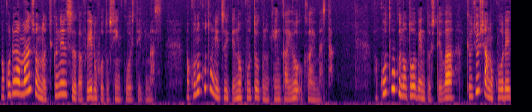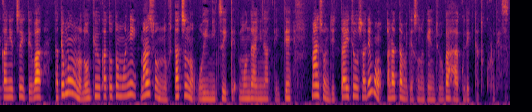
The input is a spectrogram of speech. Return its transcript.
まあ、これはマンションの築年数が増えるほど進行していきます。まあ、このことについての江東区の見解を伺いました。江東区の答弁としては居住者の高齢化については建物の老朽化とともにマンションの2つの老いについて問題になっていてマンション実態調査でも改めてその現状が把握できたところです。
